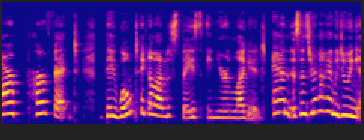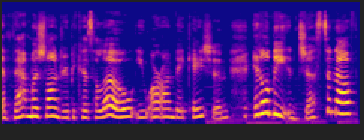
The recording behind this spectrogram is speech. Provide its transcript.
are perfect. They won't take a lot of space in your luggage. And since you're not gonna be doing that much laundry because hello, you are on vacation, it'll be just enough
